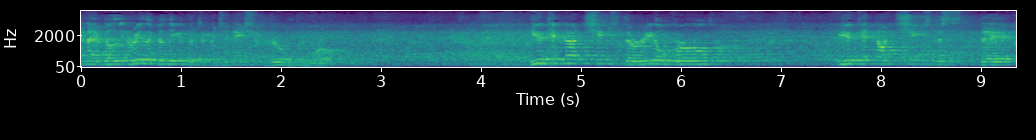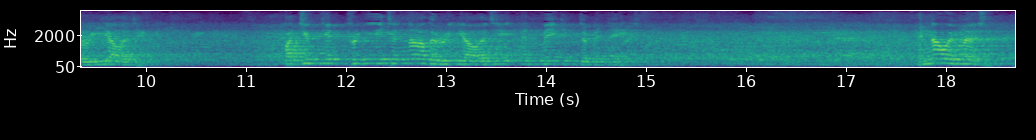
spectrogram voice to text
And I be really believe that imagination rules the world. You cannot change the real world, you cannot change this, the reality. But you can create another reality and make it dominate. And now imagine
